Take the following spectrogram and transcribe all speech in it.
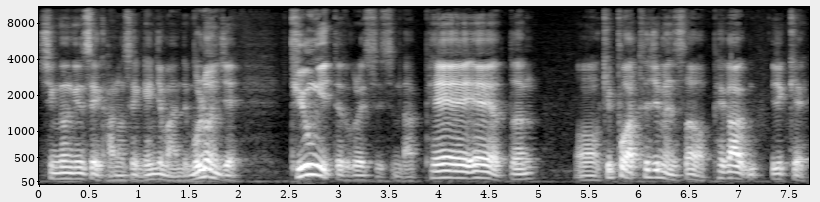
심근경색의 가능성이 굉장히 많은데, 물론 이제 기흉이 있때도 그럴 수 있습니다. 폐에 어떤, 어, 기포가 터지면서 폐가 이렇게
